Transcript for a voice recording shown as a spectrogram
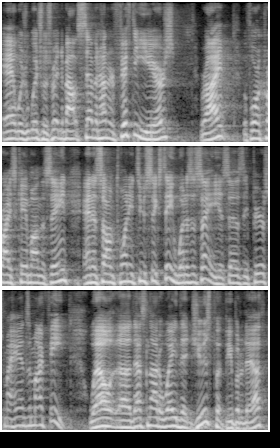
eh, which was written about 750 years right? Before Christ came on the scene. And in Psalm 22 16, what does it say? It says, He pierced my hands and my feet. Well, uh, that's not a way that Jews put people to death.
